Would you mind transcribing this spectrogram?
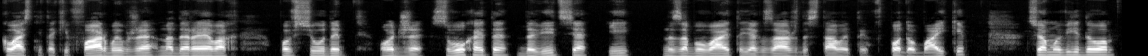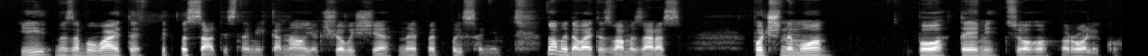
класні такі фарби вже на деревах повсюди. Отже, слухайте, дивіться і не забувайте, як завжди, ставити вподобайки цьому відео. І не забувайте підписатись на мій канал, якщо ви ще не підписані. Ну а ми давайте з вами зараз почнемо по темі цього ролику.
